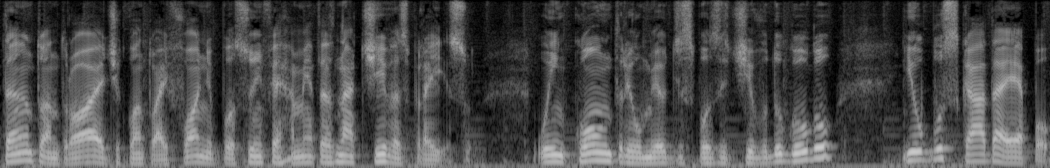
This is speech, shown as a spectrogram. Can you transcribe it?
Tanto Android quanto iPhone possuem ferramentas nativas para isso. O Encontre o meu dispositivo do Google e o Buscar da Apple.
